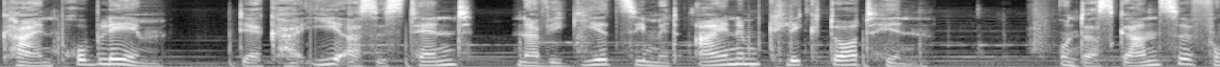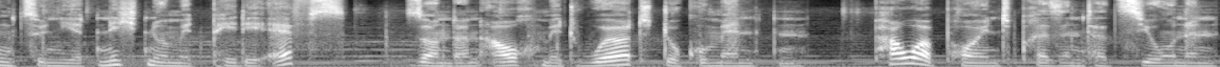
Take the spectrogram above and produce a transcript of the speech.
Kein Problem, der KI-Assistent navigiert Sie mit einem Klick dorthin. Und das Ganze funktioniert nicht nur mit PDFs, sondern auch mit Word-Dokumenten, PowerPoint-Präsentationen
